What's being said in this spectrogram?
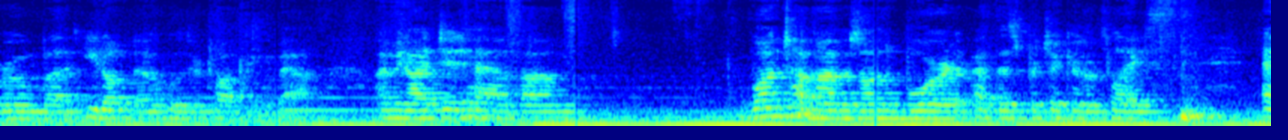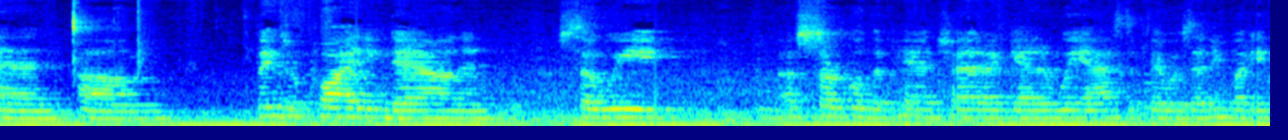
room, but you don't know who they're talking I mean, I did have, um, one time I was on the board at this particular place, and um, things were quieting down, and so we uh, circled the planchette again, and we asked if there was anybody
